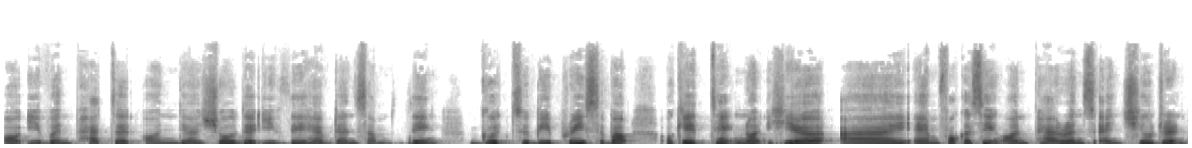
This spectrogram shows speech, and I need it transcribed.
or even patted on their shoulder if they have done something good to be praised about. Okay, take note here, I am focusing on parents and children.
